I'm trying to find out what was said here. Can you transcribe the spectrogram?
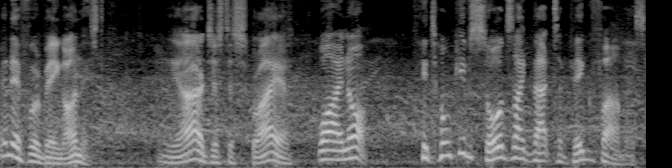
And if we're being honest, you are just a squire. Why not? They don't give swords like that to pig farmers.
